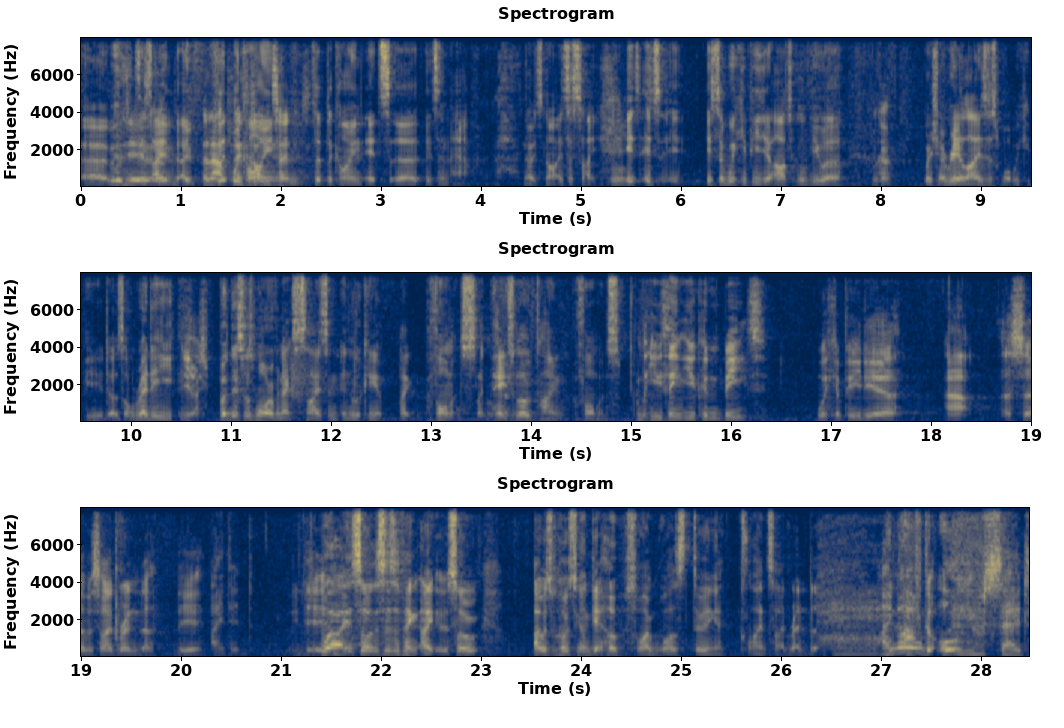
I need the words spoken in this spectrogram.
Uh, Would you? I, I An flipped app with coin, content? Flip the coin. It's uh, it's an app. No, it's not. It's a site. Mm. It's it's it's a Wikipedia article viewer. Okay. Which I realise is what Wikipedia does already. Yes. But this was more of an exercise in, in looking at like performance, like page load time performance. But you think you can beat Wikipedia at a server-side render, do you? I did. You did. Well, so this is the thing. I, so I was hosting on GitHub, so I was doing a client-side render. I know. after all you said,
